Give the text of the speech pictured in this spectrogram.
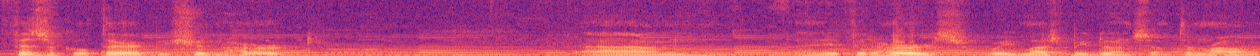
physical therapy shouldn't hurt. Um, and if it hurts, we must be doing something wrong.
